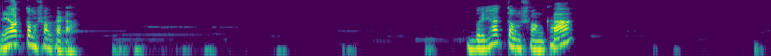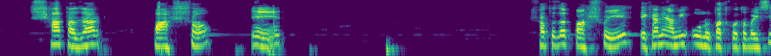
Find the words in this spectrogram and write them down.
বৃহত্তম সংখ্যাটা। বৃহত্তম সংখ্যা সাত হাজার পাঁচশো এর সাত হাজার পাঁচশো এর, এখানে আমি অনুপাত কত পাইছি?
